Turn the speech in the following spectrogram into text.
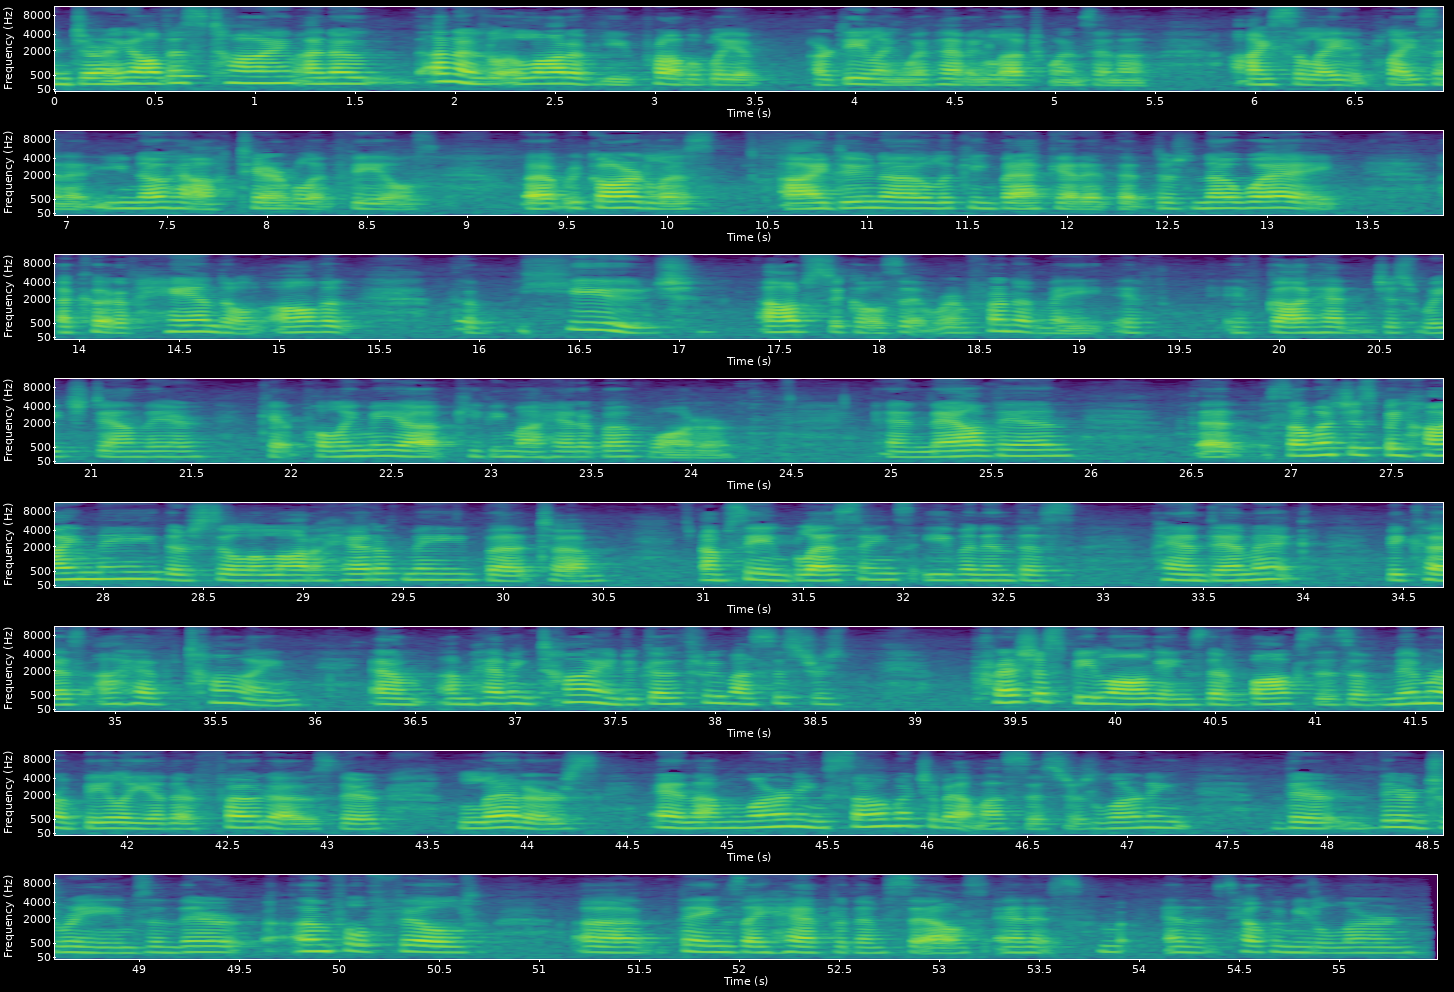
And during all this time, I know I know a lot of you probably have, are dealing with having loved ones in a isolated place, and it, you know how terrible it feels. But regardless, I do know, looking back at it, that there's no way I could have handled all the the huge obstacles that were in front of me if if God had just reached down there, kept pulling me up, keeping my head above water. And now then, that so much is behind me. There's still a lot ahead of me, but um, I'm seeing blessings even in this pandemic because I have time. And I'm, I'm having time to go through my sister's precious belongings, their boxes of memorabilia, their photos, their letters. And I'm learning so much about my sisters, learning their, their dreams and their unfulfilled uh, things they have for themselves. And it's, and it's helping me to learn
